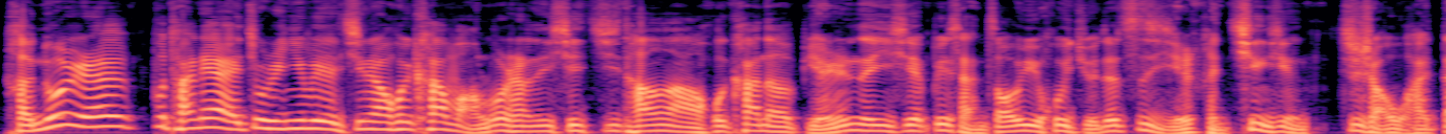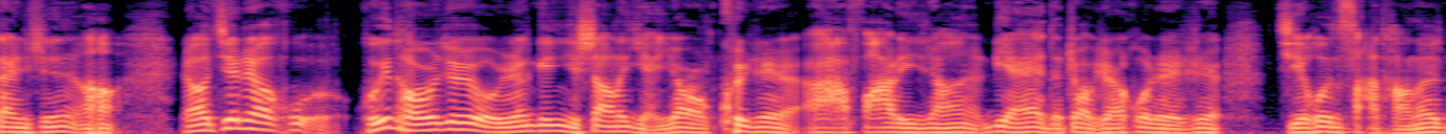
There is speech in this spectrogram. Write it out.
很多人不谈恋爱，就是因为经常会看网络上的一些鸡汤啊，会看到别人的一些悲惨遭遇，会觉得自己很庆幸，至少我还单身啊。然后接着回回头就有人给你上了眼药，亏着啊发了一张恋爱的照片，或者是结婚撒糖的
